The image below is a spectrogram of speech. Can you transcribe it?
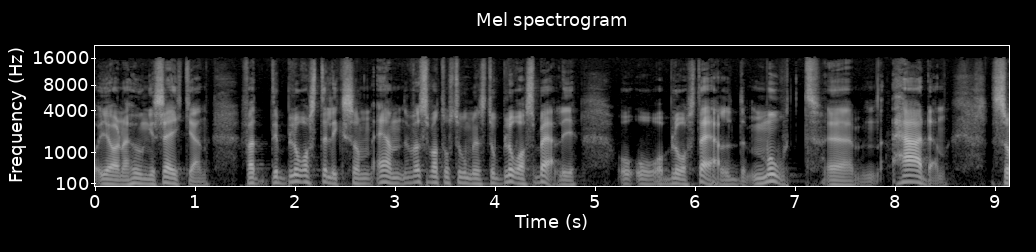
att göra den här hungerstrejken För att det blåste liksom, en, det var som att hon stod med en stor blåsbälg Och, och blåste eld mot eh, härden Så,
